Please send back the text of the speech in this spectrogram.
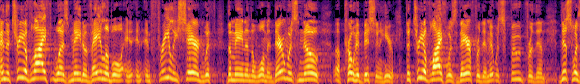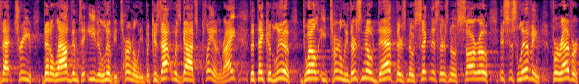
And the tree of life was made available and, and, and, freely shared with the man and the woman. There was no uh, prohibition here. The tree of life was there for them, it was food for them. This was that tree that allowed them to eat and live eternally because that was God's plan, right? That they could live, dwell eternally. There's no death, there's no sickness, there's no sorrow. It's just living forever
